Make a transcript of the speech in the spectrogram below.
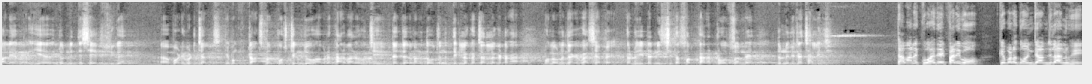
નલે યે દુર્નિત્ય સે થયુ કે બોડી બોડી ચાલે છે એવમ ટ્રાન્સફર પોસ્ટિંગ જો ભાગરે કારભાર હો છી દેજર માન દોઉ છન 3 લાખ 4 લાખ ટંગા ભલો ભલો જગ્યા કાશયા પે તો એટા નિશ્ચિત સરકાર પ્રોસેસન રે દુર્નિત્ય તા ચાલી છે તા મને કવા દેઈ પરibou કેવળ ગંજામ જિલ્લા નહી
